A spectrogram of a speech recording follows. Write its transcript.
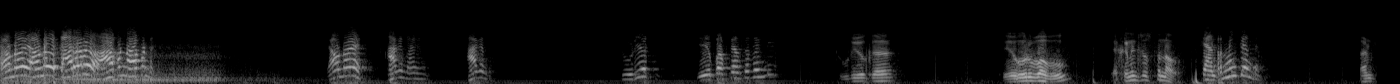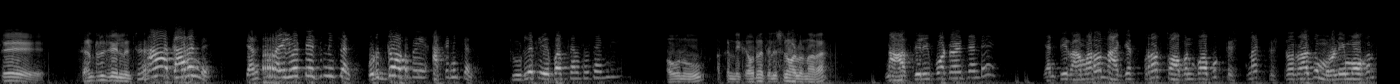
ఏమన్నా ఏమన్నా కారాడు ఆపండి ఆపండి. ఏమన్నా ఆగండి ఆగండి ఆగండి. స్టూడియోకి ఏ బస్ వెళ్తుందండి? స్టూడియోకా ఏ ఊరు బాబు? ఎక్కడి నుంచి వస్తున్నావు? సెంటర్ నుంచి అండి. అంటే సెంట్రల్ జైలు నుంచా? కాదండి. సెంటర్ రైల్వే స్టేషన్ నుంచి అండి. పొడుగ్గా ఉంటుంది అక్కడి నుంచి అండి. స్టూడియోకి ఏ బస్ వెళ్తుందండి? అవును అక్కడ నీకు ఎవరైనా తెలిసిన వాళ్ళు ఉన్నారా? నాకు తెలియపోవటం ఏంటండి? N T Rama Rao Nageswara Rao Sobhan Babu Krishna Krishnam Raju Murali Mohan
